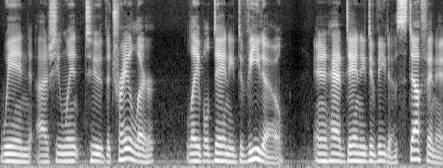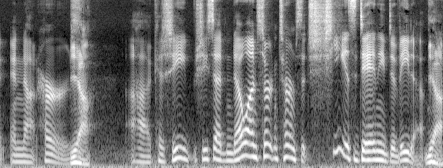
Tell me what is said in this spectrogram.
when uh, she went to the trailer labeled Danny DeVito, and it had Danny DeVito's stuff in it and not hers. Yeah. because she she said no uncertain terms that she is Danny DeVito. Yeah.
